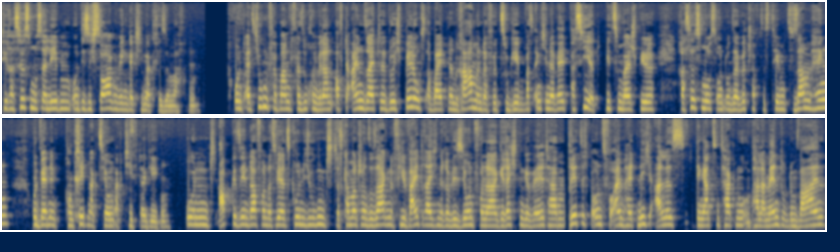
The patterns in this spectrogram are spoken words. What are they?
die Rassismus erleben und die sich Sorgen wegen der Klimakrise machen. Und als Jugendverband versuchen wir dann auf der einen Seite durch Bildungsarbeit einen Rahmen dafür zu geben, was eigentlich in der Welt passiert, wie zum Beispiel Rassismus und unser Wirtschaftssystem zusammenhängen und werden in konkreten Aktionen aktiv dagegen. Und abgesehen davon, dass wir als grüne Jugend, das kann man schon so sagen, eine viel weitreichendere Vision von einer gerechten Welt haben, dreht sich bei uns vor allem halt nicht alles den ganzen Tag nur um Parlament und um Wahlen,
